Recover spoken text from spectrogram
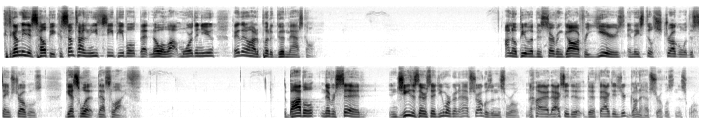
Because let me just help you. Because sometimes when you see people that know a lot more than you, they know how to put a good mask on. I know people have been serving God for years and they still struggle with the same struggles. Guess what? That's life. The Bible never said, and Jesus never said, you weren't going to have struggles in this world. Actually, the, the fact is, you're going to have struggles in this world.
